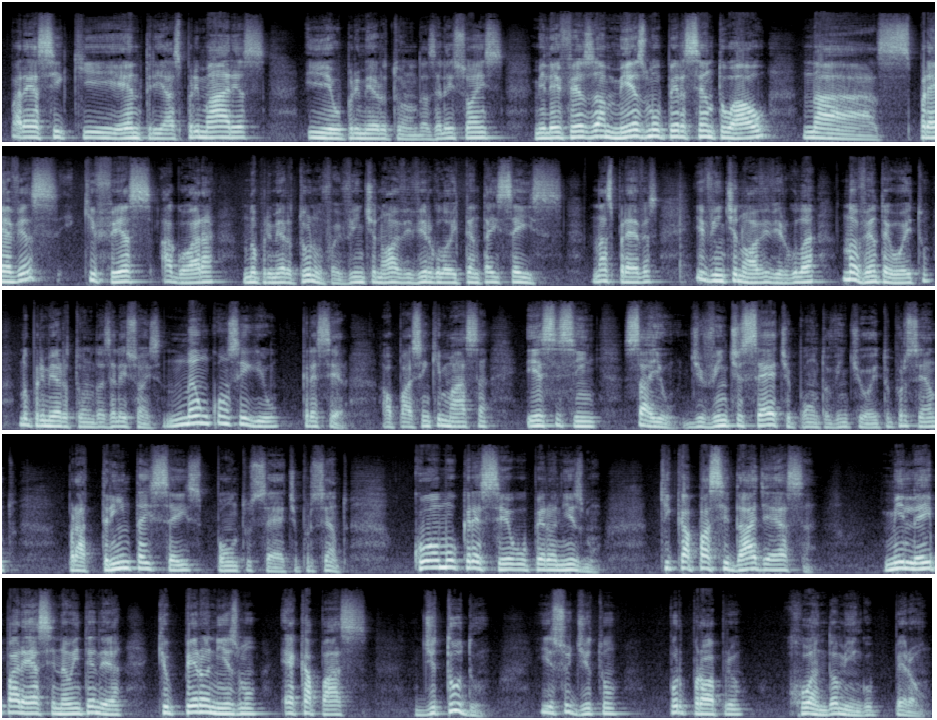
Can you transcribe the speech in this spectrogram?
Parece que entre as primárias e o primeiro turno das eleições, Milley fez o mesmo percentual nas prévias que fez agora no primeiro turno, foi 29,86 nas prévias e 29,98 no primeiro turno das eleições. Não conseguiu crescer, ao passo em que Massa, esse sim, saiu de 27,28% para 36,7%. Como cresceu o peronismo? Que capacidade é essa? Milley parece não entender que o peronismo é capaz de tudo. Isso dito por próprio Juan Domingo Perón.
